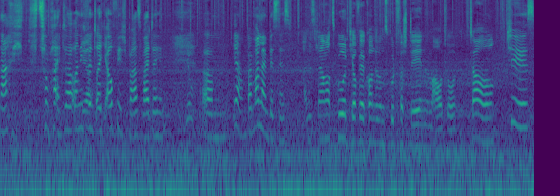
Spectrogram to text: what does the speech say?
Nachrichten und so weiter. Und ich Ja. wünsche euch auch viel Spaß weiterhin ähm, ja, beim Online-Business. Alles klar, macht's gut. Ich hoffe, ihr konntet uns gut verstehen im Auto. Ciao. Tschüss.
